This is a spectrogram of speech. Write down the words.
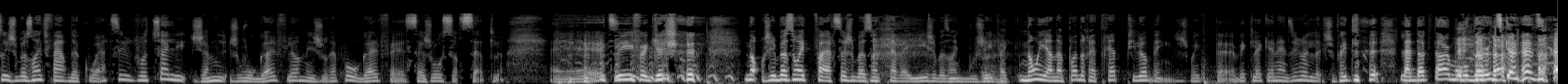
sais, j'ai besoin de faire de quoi. Tu sais, vas-tu aller, j'aime jouer au golf, là, mais je jouerais pas au golf euh, 7 jours sur 7, là. Euh, tu sais, fait que je- non, j'ai besoin de faire ça, j'ai besoin de travailler, j'ai besoin de bouger. Fait que non, il y en a pas de retraite. Puis là, ben, je vais être euh, avec le Canadien, je vais- être le- la docteur Mulder du Canadien.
